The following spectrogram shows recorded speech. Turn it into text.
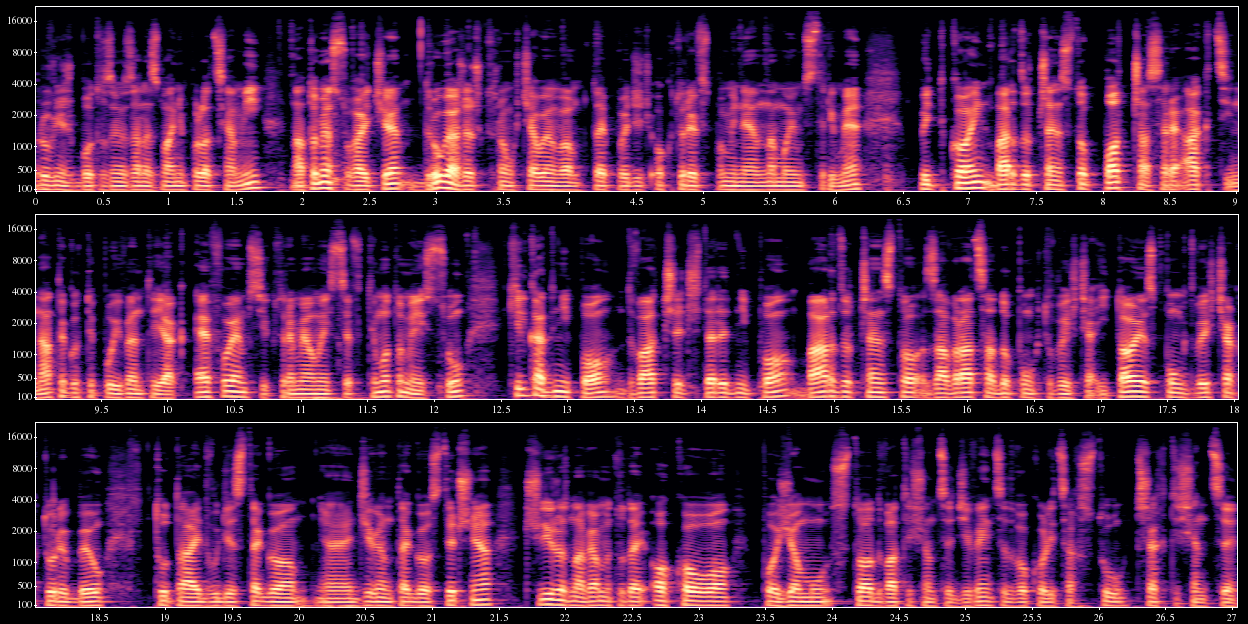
również było to związane z manipulacjami. Natomiast słuchajcie, druga rzecz, którą chciałem Wam tutaj powiedzieć, o której wspominałem na moim streamie, Bitcoin bardzo często podczas reakcji na tego typu eventy jak FOMC, które miało miejsce w tym oto miejscu, kilka dni po, 2 czy 4 dni po, bardzo często zawraca do punktu wyjścia. I to jest punkt wyjścia, który był tutaj 29 stycznia, czyli rozmawiamy tutaj około poziomu 102 900 w okolicach 103 tysięcy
